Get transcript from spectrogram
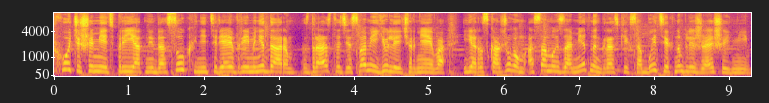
хочешь иметь приятный досуг, не теряй времени даром. Здравствуйте, с вами Юлия Черняева. Я расскажу вам о самых заметных городских событиях на ближайшие дни.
